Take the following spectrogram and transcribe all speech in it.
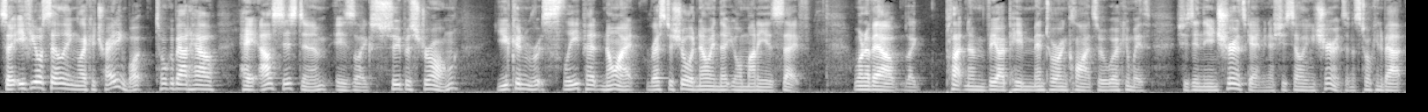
so if you're selling like a trading bot, talk about how, hey, our system is like super strong. You can re- sleep at night, rest assured, knowing that your money is safe. One of our like platinum VIP mentoring clients we're working with, she's in the insurance game. You know, she's selling insurance, and it's talking about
